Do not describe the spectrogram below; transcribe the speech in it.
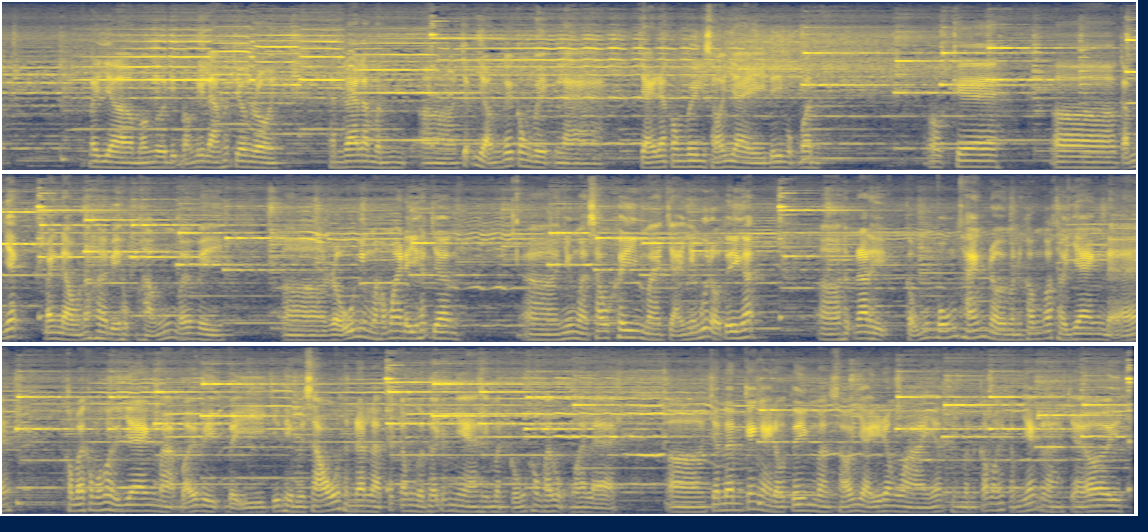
bây giờ mọi người đi bận đi làm hết trơn rồi. Thành ra là mình uh, chấp nhận cái công việc là chạy ra công viên xỏ giày đi một mình. Ok uh, cảm giác ban đầu nó hơi bị hụt hẫng bởi vì uh, rủ nhưng mà không ai đi hết trơn. Uh, nhưng mà sau khi mà chạy những bước đầu tiên á uh, thực ra thì cũng 4 tháng rồi mình không có thời gian để không phải không có thời gian mà bởi vì bị chỉ thị 16 thành ra là tất cả mọi người ở trong nhà thì mình cũng không phải một ngoại lệ. Uh, cho nên cái ngày đầu tiên mà sở giày đi ra ngoài á, thì mình có một cái cảm giác là trời ơi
